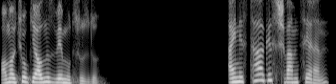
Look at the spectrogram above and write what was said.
Ama çok yalnız ve mutsuzdu. Eines Tages schwamm Zerren.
